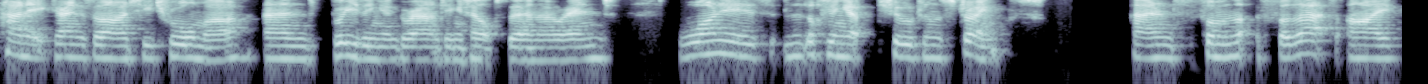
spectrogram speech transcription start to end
panic, anxiety, trauma, and breathing and grounding helps there no end. One is looking at children's strengths, and from for that I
